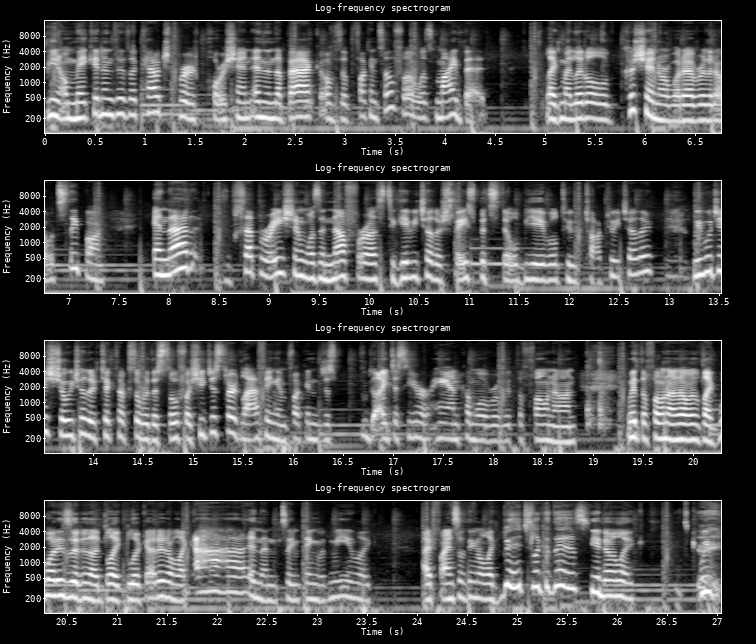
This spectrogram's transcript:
you know make it into the couch portion and then the back of the fucking sofa was my bed like my little cushion or whatever that i would sleep on and that separation was enough for us to give each other space but still be able to talk to each other. We would just show each other tiktoks over the sofa. She just started laughing and fucking just i just see her hand come over with the phone on with the phone on. I was like what is it? And i'd like look at it. I'm like ah. And then same thing with me. Like I'd find something and I'm like, bitch, look at this. You know, like we,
